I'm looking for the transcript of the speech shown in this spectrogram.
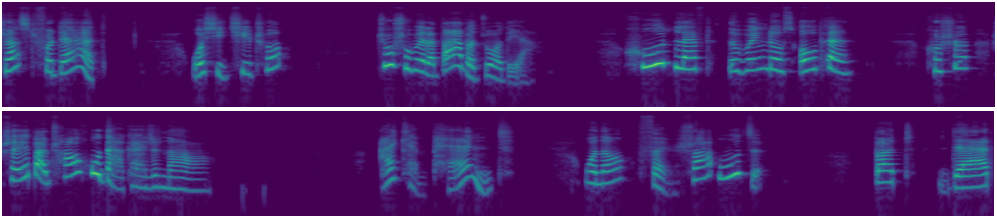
just for Dad. 我洗汽车就是为了爸爸做的呀。Who left the windows open? 可是谁把窗户打开着呢？I can paint. 我能粉刷屋子。but Dad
